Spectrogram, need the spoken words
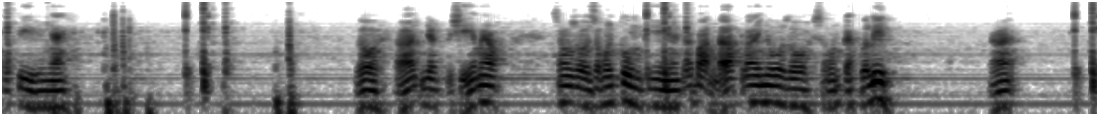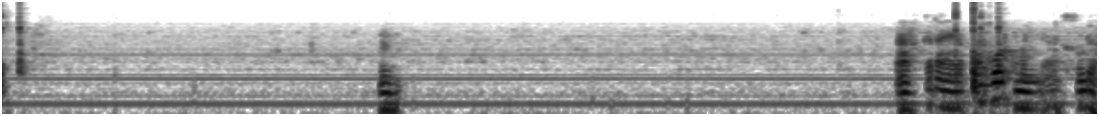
copy nhanh rồi đó nhập địa chỉ email. Xong rồi dòng cuối cùng thì các bạn đã đọc line rồi, xong rồi cặp link đấy. Ừ. à cái này password của mình không được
